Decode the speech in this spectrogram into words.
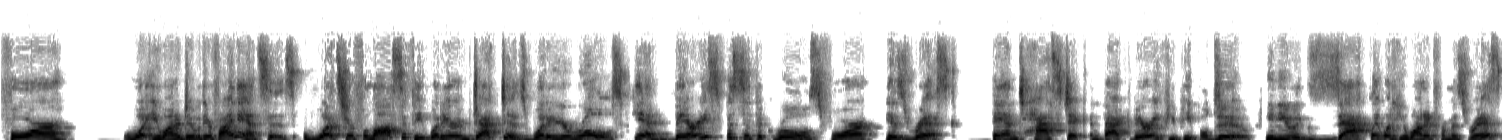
for what you want to do with your finances? What's your philosophy? What are your objectives? What are your rules? He had very specific rules for his risk. Fantastic. In fact, very few people do. He knew exactly what he wanted from his risk.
